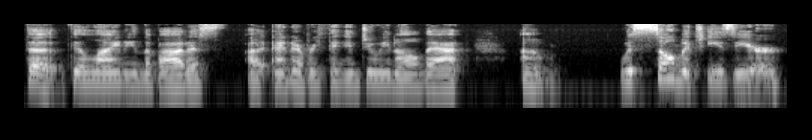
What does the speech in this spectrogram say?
the the lining, the bodice, uh, and everything, and doing all that um, was so much easier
